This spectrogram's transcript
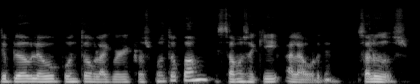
www.blackberrycross.com. Estamos aquí a la orden. Saludos.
